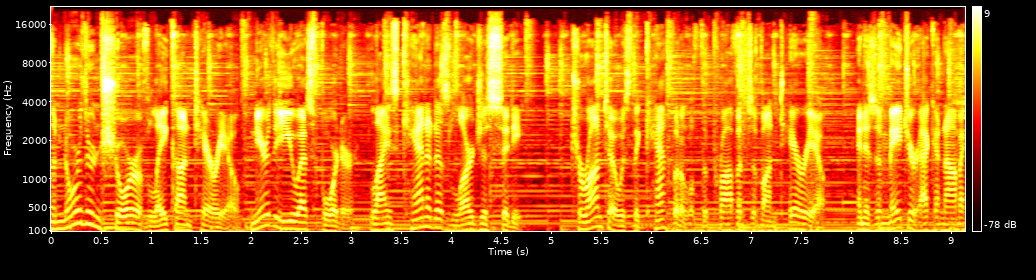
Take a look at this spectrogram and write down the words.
the northern shore of Lake Ontario, near the U.S. border, lies Canada's largest city. Toronto is the capital of the province of Ontario and is a major economic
